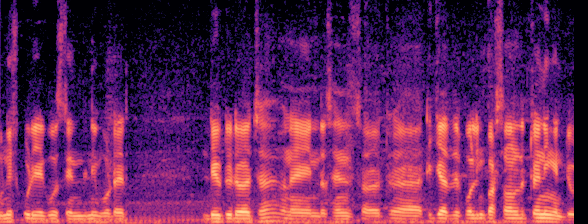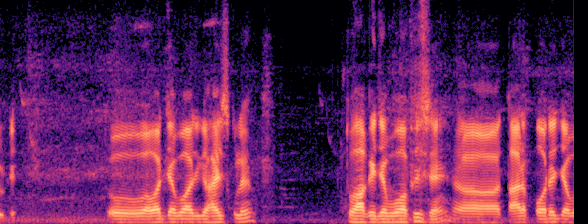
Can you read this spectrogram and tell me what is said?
উনিশ কুড়ি একুশ তিন দিনই ভোটের ডিউটি রয়েছে মানে ইন দ্য সেন্স আছে পোলিং পার্সোনাল ট্রেনিংয়ের ডিউটি। তো আবার যাব আজকে হাই স্কুলে তো আগে যাব অফিসে তারপরে যাব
